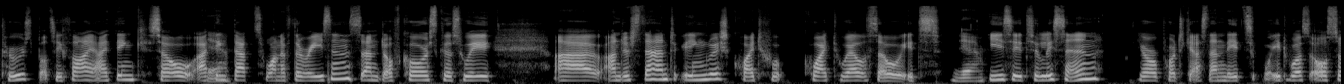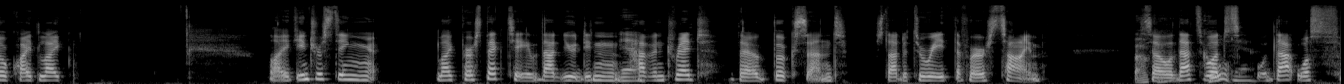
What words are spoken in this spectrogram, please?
through Spotify. I think so. I yeah. think that's one of the reasons, and of course, because we uh, understand English quite quite well, so it's yeah. easy to listen your podcast, and it's it was also quite like like interesting like perspective that you didn't yeah. haven't read the books and started to read the first time. Okay, so that's cool. what yeah. that was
